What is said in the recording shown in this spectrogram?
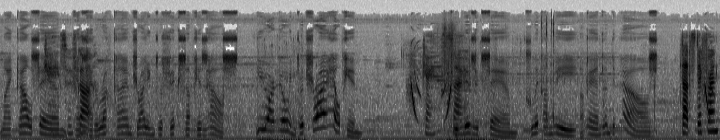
My pal Sam so we've got- had a rough time trying to fix up his house. You are going to try help him. okay, so visit Sam, click on the abandoned house. that's different.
